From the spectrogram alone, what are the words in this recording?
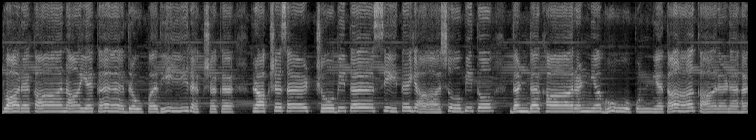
द्वारकानायक द्रौपदी रक्षक राक्षसक्षोभितसीतया शोभितो दण्डकारण्यभूपुण्यताकारणः।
